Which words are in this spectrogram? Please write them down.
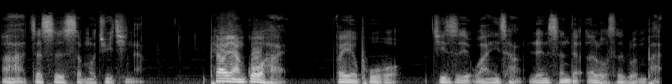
啊，这是什么剧情啊？漂洋过海，飞蛾扑火，竟是玩一场人生的俄罗斯轮盘。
